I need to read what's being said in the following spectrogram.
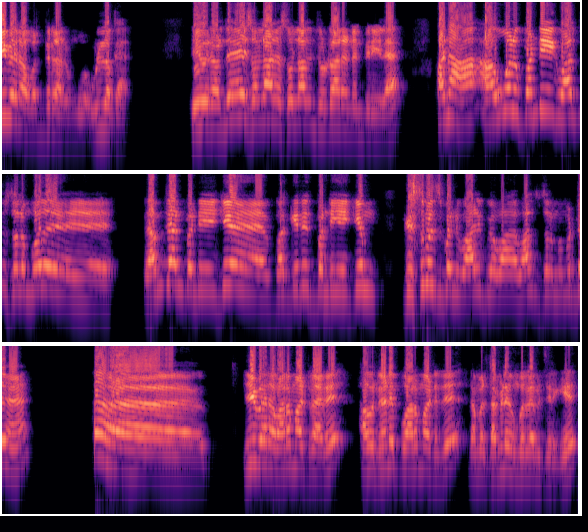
ஈவேரா வந்துடுறாரு உள்ளக்க. இவர் வந்து சொல்லாத சொல்லாதுன்னு சொல்றாரு என்னன்னு தெரியல. ஆனா அவங்களுக்கு பண்டிகைக்கு வாழ்த்து சொல்லும்போது ரம்ஜான் பண்டிகைக்கும் பக்ரீத் பண்டிகைக்கும் கிறிஸ்துமஸ் பண்டிகை வாழ்க்கை வா- வாழ்த்து சொல்லும் மட்டும் ஆஹ், வரமாட்டாரு அவர் நினைப்பு வரமாட்டுது. நம்ம தமிழக முதலமைச்சருக்கு.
